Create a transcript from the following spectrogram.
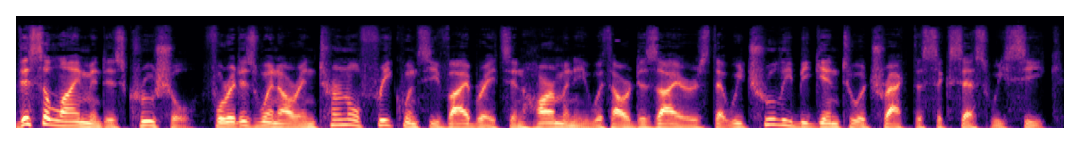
This alignment is crucial, for it is when our internal frequency vibrates in harmony with our desires that we truly begin to attract the success we seek.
